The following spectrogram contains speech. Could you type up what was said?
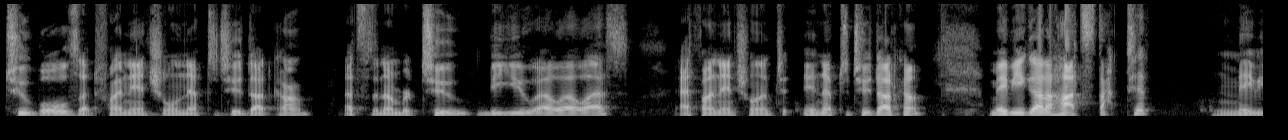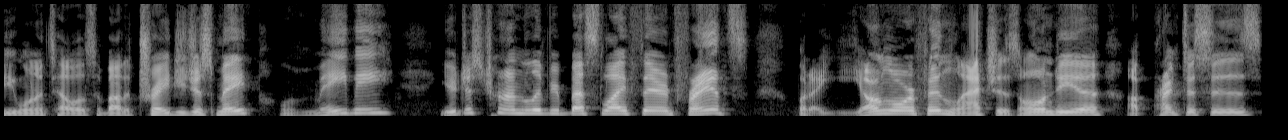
two bulls at financialineptitude.com. That's the number two, B U L L S, at financialineptitude.com. Maybe you got a hot stock tip. Maybe you want to tell us about a trade you just made. Or maybe you're just trying to live your best life there in France, but a young orphan latches onto you, apprentices,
